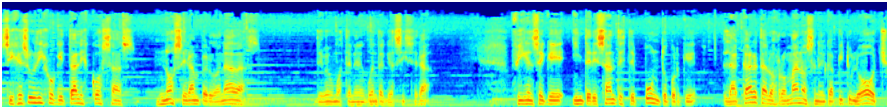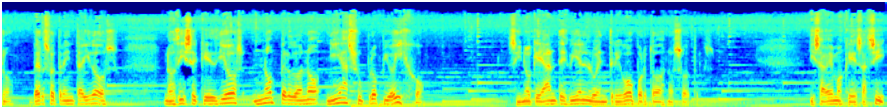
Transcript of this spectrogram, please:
Si Jesús dijo que tales cosas no serán perdonadas, debemos tener en cuenta que así será. Fíjense qué interesante este punto, porque la carta a los romanos en el capítulo 8, verso 32, nos dice que Dios no perdonó ni a su propio Hijo, sino que antes bien lo entregó por todos nosotros. Y sabemos que es así.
